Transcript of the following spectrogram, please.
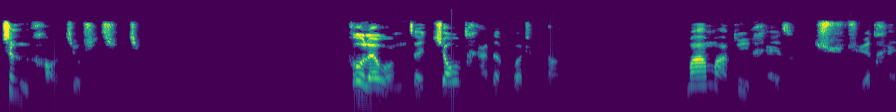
正好就是情境。后来我们在交谈的过程当中，妈妈对孩子的拒绝太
